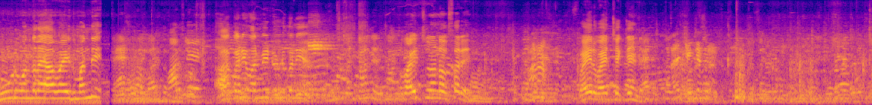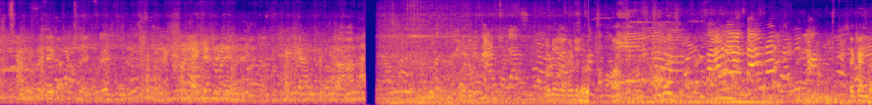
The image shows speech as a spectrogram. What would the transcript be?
మూడు వందల యాభై ఐదు మంది వైట్ చూడండి ఒకసారి. వైర్ వైర్ చెక్ చేయండి. సెకండ్.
